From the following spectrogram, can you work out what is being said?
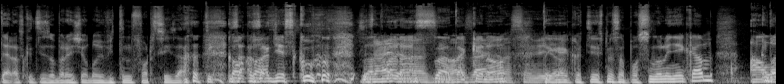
Teraz, keď si zoberieš, že Louis Vuitton Forcy za, za, za desku, za 12 a no, také, no, tak ako tie sme sa posunuli niekam. Ale, Do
